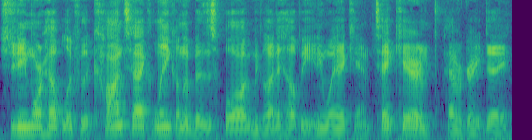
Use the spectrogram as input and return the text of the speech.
Should you need more help, look for the contact link on the business blog. I'll be glad to help you any way I can. Take care and have a great day.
